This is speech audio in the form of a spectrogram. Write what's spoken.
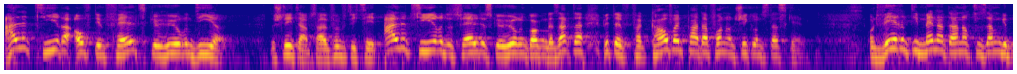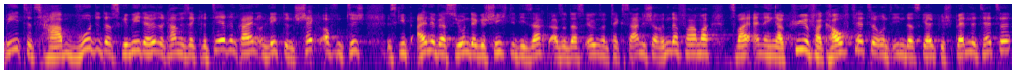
alle Tiere auf dem Feld gehören dir. Das steht da, Psalm 50, 10. Alle Tiere des Feldes gehören Gott. Und da sagt er, bitte verkauf ein paar davon und schick uns das Geld. Und während die Männer da noch zusammen gebetet haben, wurde das Gebet erhört. Da kam eine Sekretärin rein und legte einen Scheck auf den Tisch. Es gibt eine Version der Geschichte, die sagt also, dass irgendein texanischer Rinderfarmer zwei Anhänger Kühe verkauft hätte und ihnen das Geld gespendet hätte.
